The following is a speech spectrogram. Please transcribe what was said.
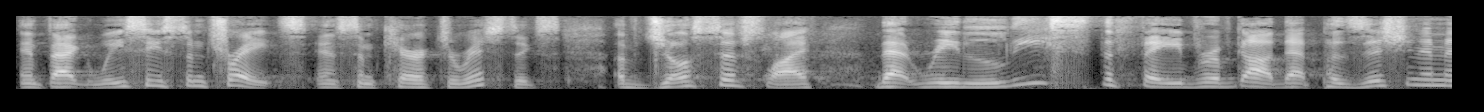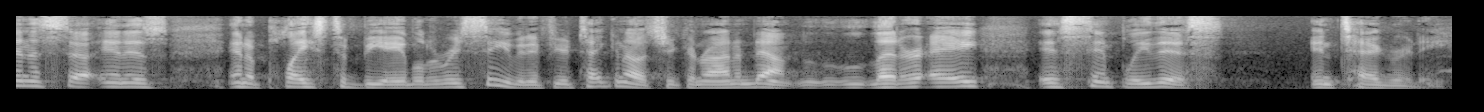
In fact, we see some traits and some characteristics of Joseph's life that release the favor of God, that position him in a, in, his, in a place to be able to receive it. If you're taking notes, you can write them down. Letter A is simply this integrity.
